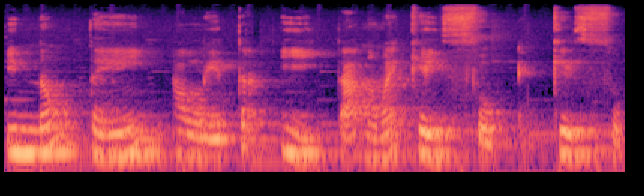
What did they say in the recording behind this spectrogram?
E não tem a letra I, tá? Não é queso, é queso.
